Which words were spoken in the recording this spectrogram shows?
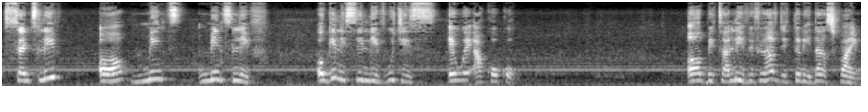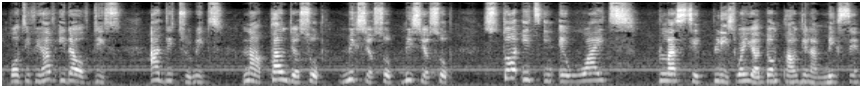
Scent leaf or mint mint leaf. Ogilisi leaf which is ewe akoko. Or bitter leaf if you have the three that's fine. But if you have either of these add it to it. Now pound your soap mix your soap mix your soap. Store it in a white plastic please when you are done pounding and mixing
